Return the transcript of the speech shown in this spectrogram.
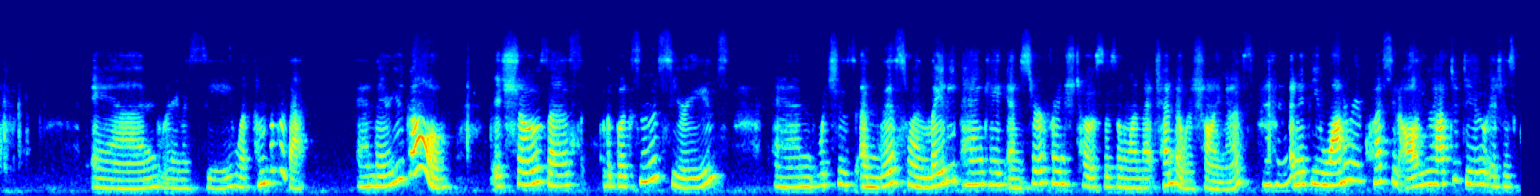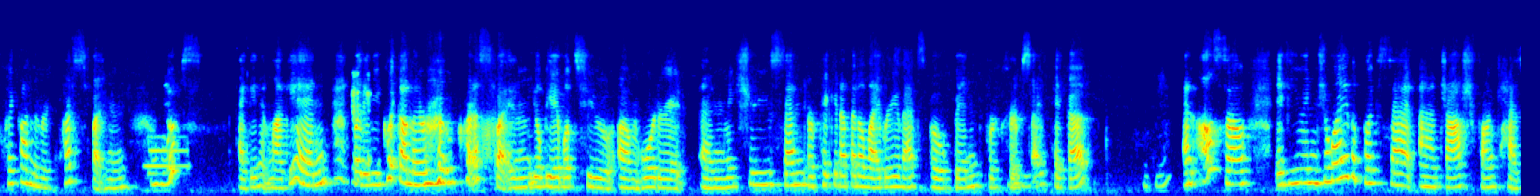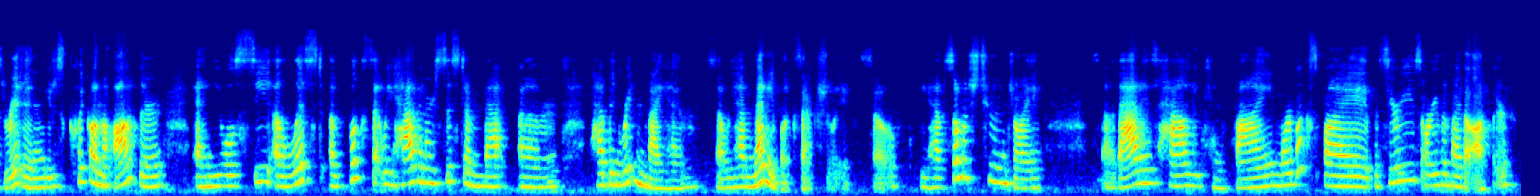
and we're going to see what comes up with that. And there you go. It shows us the books in the series and which is and this one lady pancake and sir french toast is the one that chenda was showing us mm-hmm. and if you want to request it all you have to do is just click on the request button mm-hmm. oops i didn't log in but if you click on the request button you'll be able to um, order it and make sure you send or pick it up at a library that's open for curbside pickup Mm-hmm. And also, if you enjoy the books that uh, Josh Funk has written, you just click on the author and you will see a list of books that we have in our system that um, have been written by him. So we have many books actually. So we have so much to enjoy. So that is how you can find more books by the series or even by the author.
